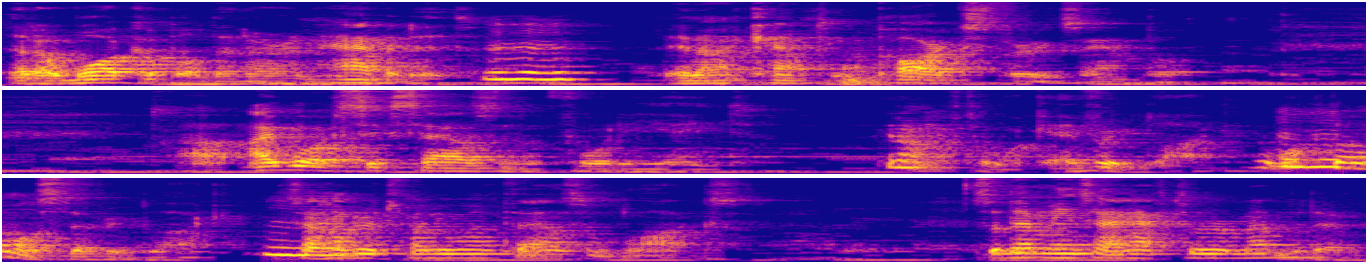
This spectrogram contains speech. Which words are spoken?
that are walkable, that are inhabited. They're not counting parks, for example. Uh, I walked 6,048. You don't have to walk every block. I walked almost every block. It's 121,000 blocks. So that means I have to remember them.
